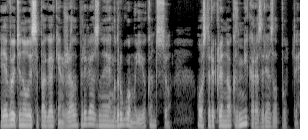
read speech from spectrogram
я вытянул из сапога кинжал, привязанный к другому ее концу. Острый клинок вмиг разрезал путы.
